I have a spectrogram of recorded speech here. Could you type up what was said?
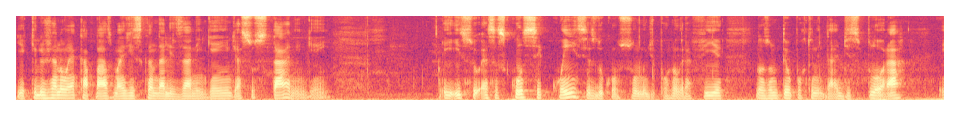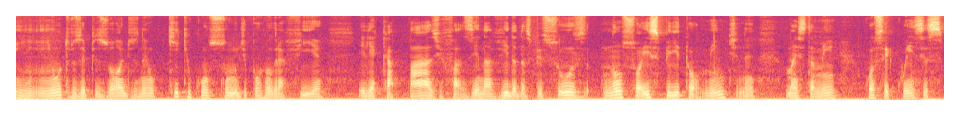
e aquilo já não é capaz mais de escandalizar ninguém, de assustar ninguém. E isso, essas consequências do consumo de pornografia, nós vamos ter oportunidade de explorar em, em outros episódios, né, o que, que o consumo de pornografia ele é capaz de fazer na vida das pessoas, não só espiritualmente, né, mas também consequências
